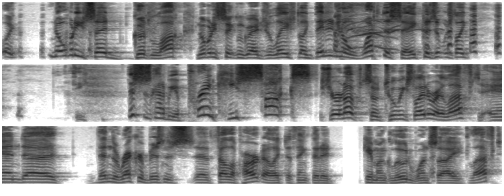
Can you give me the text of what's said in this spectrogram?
Like nobody said good luck. Nobody said congratulations. Like they didn't know what to say because it was like this has got to be a prank. He sucks. Sure enough, so two weeks later I left, and uh, then the record business uh, fell apart. I like to think that it came unglued once I left,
